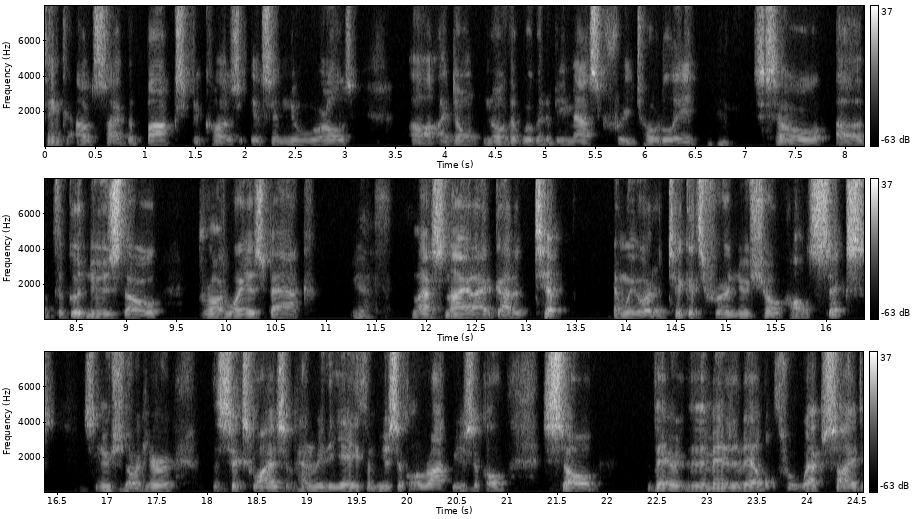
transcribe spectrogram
think outside the box because it's a new world. Uh, I don't know that we're going to be mask free totally. Mm-hmm. So uh, the good news though, Broadway is back. Yes. Last night I got a tip and we ordered tickets for a new show called Six. It's a new mm-hmm. show here the Six Wives of Henry VIII, a musical, a rock musical. So they they made it available through website,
